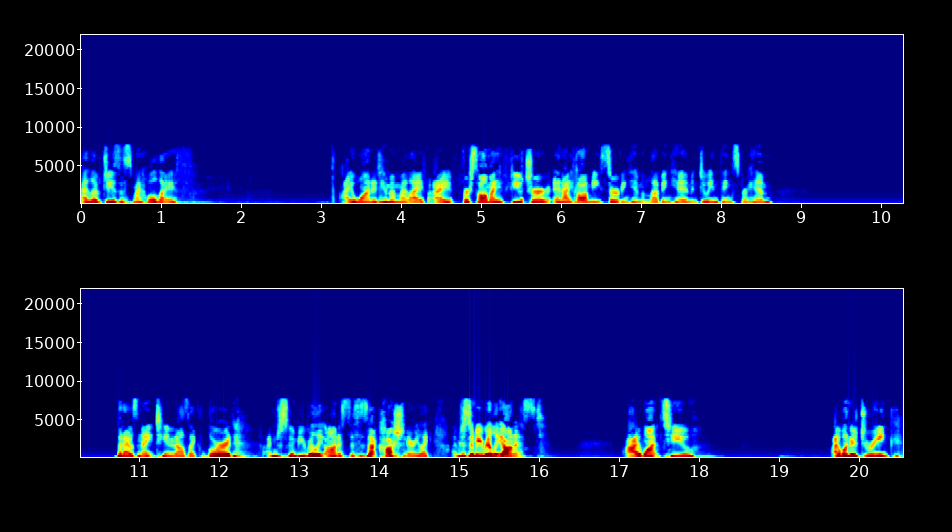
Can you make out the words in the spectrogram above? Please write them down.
I loved Jesus my whole life. I wanted him in my life. I foresaw my future and I saw me serving him and loving him and doing things for him. But I was 19 and I was like, Lord, I'm just going to be really honest. This is that cautionary. Like, I'm just going to be really honest. I want to, I want to drink.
